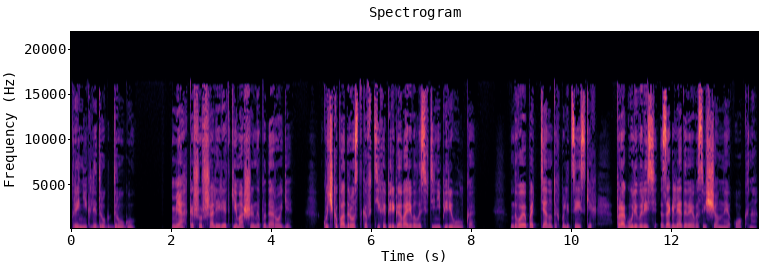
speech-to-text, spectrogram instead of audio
приникли друг к другу. Мягко шуршали редкие машины по дороге. Кучка подростков тихо переговаривалась в тени переулка. Двое подтянутых полицейских прогуливались, заглядывая в освещенные окна.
